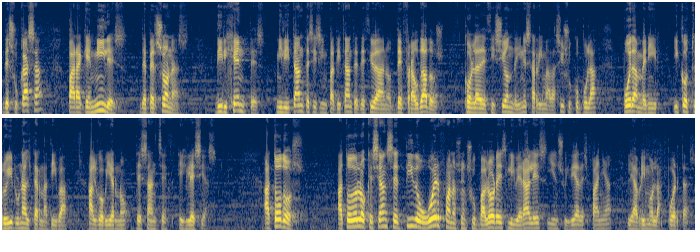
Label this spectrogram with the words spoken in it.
de su casa para que miles de personas, dirigentes, militantes y simpatizantes de Ciudadanos defraudados con la decisión de Inés Arrimadas y su cúpula puedan venir y construir una alternativa al gobierno de Sánchez e Iglesias. A todos a todos los que se han sentido huérfanos en sus valores liberales y en su idea de España, le abrimos las puertas.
